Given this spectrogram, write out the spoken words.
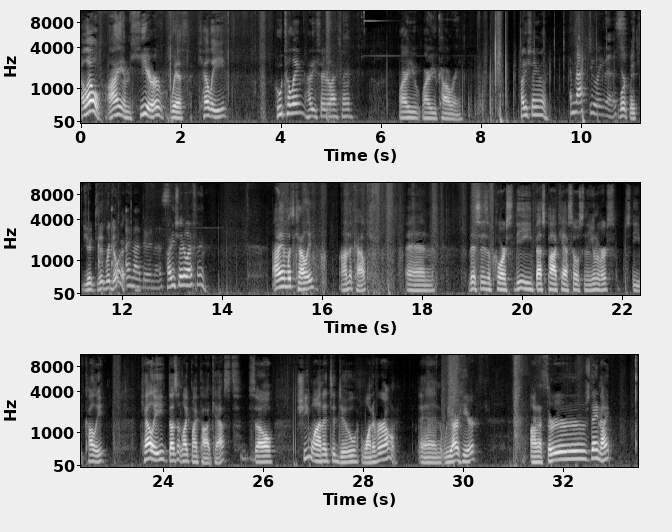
Hello, I am here with Kelly Hootling. How do you say your last name? Why are you Why are you cowering? How do you say your name? I'm not doing this. We're you're, we're doing it. I'm not doing this. How do you say your last name? I am with Kelly on the couch, and this is, of course, the best podcast host in the universe, Steve Cully. Kelly doesn't like my podcasts, so she wanted to do one of her own. And we are here on a Thursday night,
